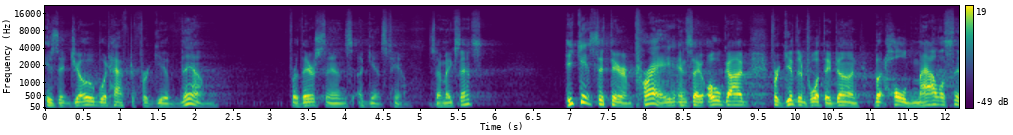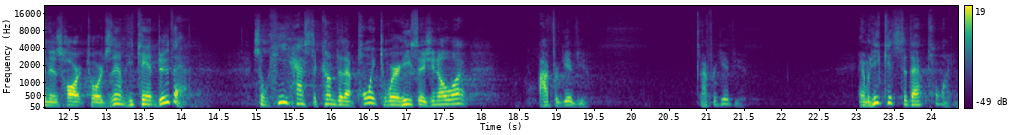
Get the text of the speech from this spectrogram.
is that Job would have to forgive them for their sins against him. Does that make sense? He can't sit there and pray and say, Oh God, forgive them for what they've done, but hold malice in his heart towards them. He can't do that. So he has to come to that point to where he says, You know what? I forgive you. I forgive you. And when he gets to that point,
